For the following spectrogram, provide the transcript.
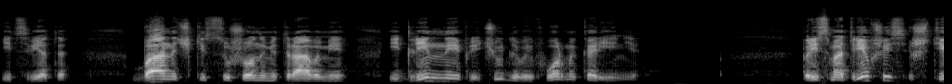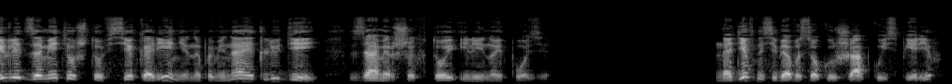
и цвета, баночки с сушеными травами и длинные причудливые формы коренья. Присмотревшись, Штирлиц заметил, что все коренья напоминают людей, замерших в той или иной позе. Надев на себя высокую шапку из перьев,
